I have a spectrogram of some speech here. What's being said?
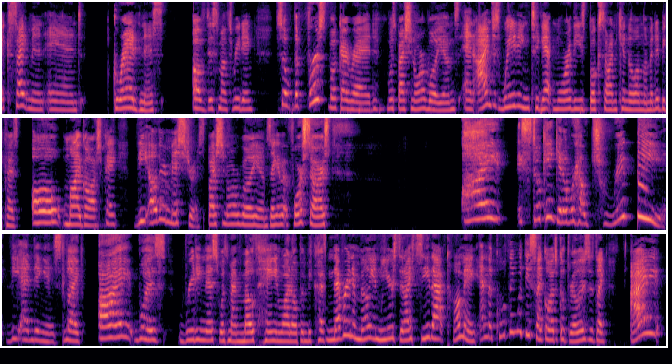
excitement and grandness of this month's reading. So the first book I read was by Shanora Williams, and I'm just waiting to get more of these books on Kindle Unlimited because oh my gosh, okay. The Other Mistress by Shanora Williams. I give it four stars. I still can't get over how trippy the ending is. Like, I was reading this with my mouth hanging wide open because never in a million years did I see that coming. And the cool thing with these psychological thrillers is like I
